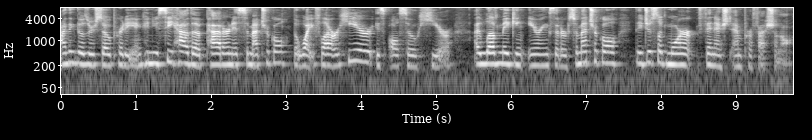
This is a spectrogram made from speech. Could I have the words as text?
I think those are so pretty. And can you see how the pattern is symmetrical? The white flower here is also here. I love making earrings that are symmetrical. They just look more finished and professional.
